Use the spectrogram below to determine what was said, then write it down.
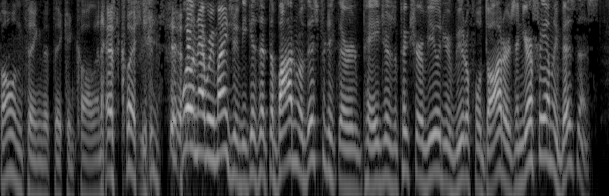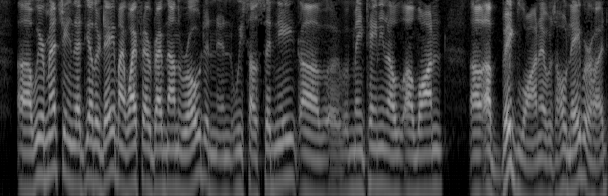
phone thing that they can call and ask questions too. well, and that reminds me because at the bottom of this particular page, there's a picture of you and your beautiful daughters and your family business. Uh, we were mentioning that the other day. My wife and I were driving down the road, and, and we saw Sydney uh, maintaining a, a lawn, uh, a big lawn. It was a whole neighborhood.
